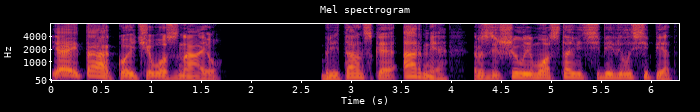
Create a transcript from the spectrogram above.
Я и так кое-чего знаю. Британская армия разрешила ему оставить себе велосипед.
